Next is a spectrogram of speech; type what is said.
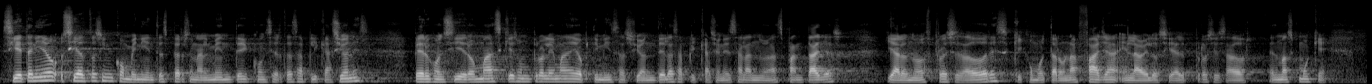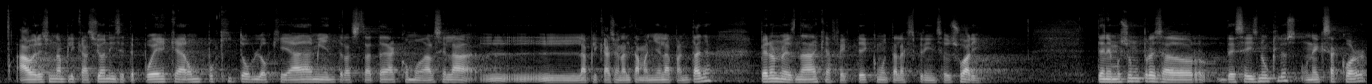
Sí he tenido ciertos inconvenientes personalmente con ciertas aplicaciones, pero considero más que es un problema de optimización de las aplicaciones a las nuevas pantallas y a los nuevos procesadores que como tal una falla en la velocidad del procesador. Es más como que abres una aplicación y se te puede quedar un poquito bloqueada mientras trata de acomodarse la, la, aplicación al tamaño de la pantalla, pero no es nada que afecte como tal la experiencia de usuario. Tenemos un procesador de 6 núcleos, un hexa-core,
